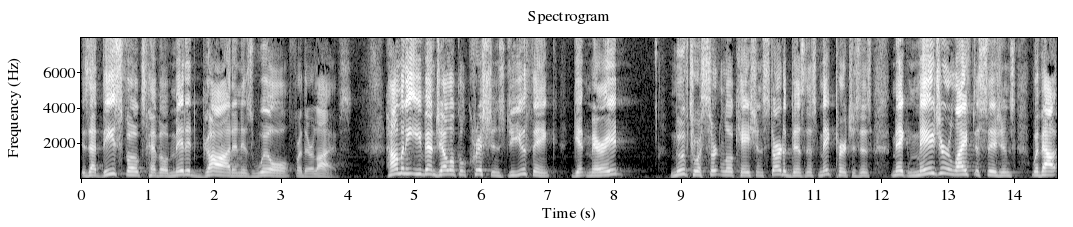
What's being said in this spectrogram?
is that these folks have omitted God and His will for their lives. How many evangelical Christians do you think get married, move to a certain location, start a business, make purchases, make major life decisions without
